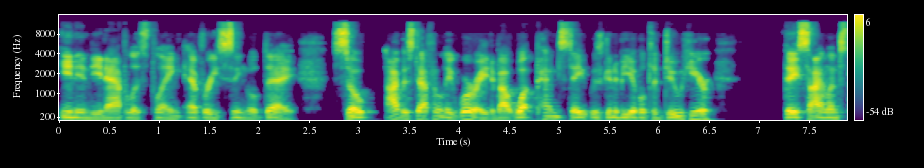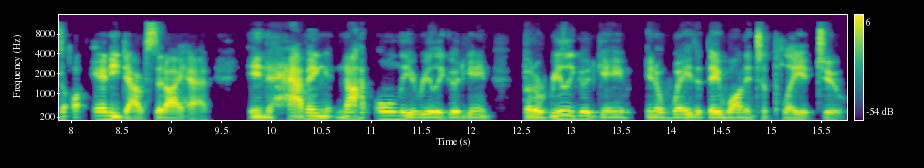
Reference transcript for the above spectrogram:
in Indianapolis playing every single day. So I was definitely worried about what Penn State was going to be able to do here. They silenced any doubts that I had in having not only a really good game, but a really good game in a way that they wanted to play it too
